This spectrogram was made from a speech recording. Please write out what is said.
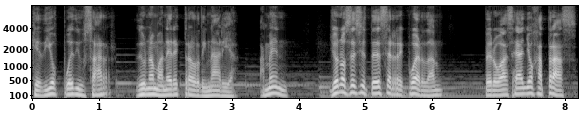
que Dios puede usar de una manera extraordinaria. Amén. Yo no sé si ustedes se recuerdan, pero hace años atrás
